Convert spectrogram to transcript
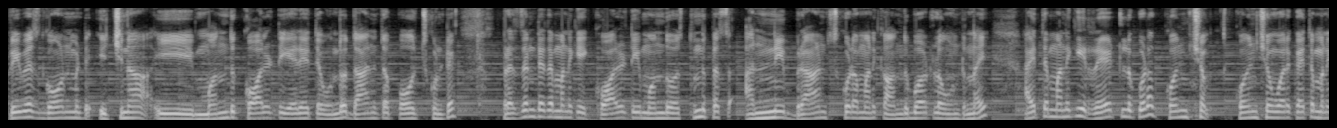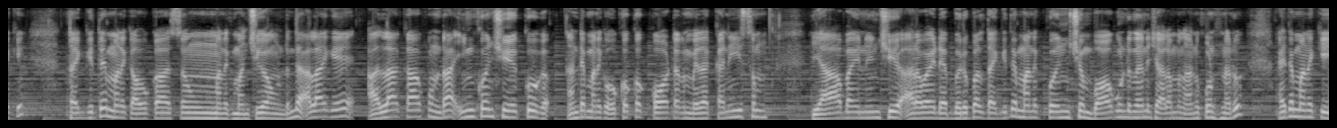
ప్రీవియస్ గవర్నమెంట్ ఇచ్చిన ఈ మందు క్వాలిటీ ఏదైతే ఉందో దానితో పోల్చుకుంటే ప్రజెంట్ అయితే మనకి క్వాలిటీ మందు వస్తుంది ప్లస్ అన్ని బ్రాండ్స్ కూడా మనకి అందుబాటులో ఉంటున్నాయి. అయితే మనకి రేట్లు కూడా కొంచెం కొంచెం వరకు అయితే మనకి తగ్గితే మనకి అవకాశం మనకి మంచిగా ఉంటుంది. అలాగే అలా కాకుండా ఇంకొంచెం ఎక్కువగా అంటే మనకి ఒక్కొక్క క్వార్టర్ మీద కనీసం యాభై నుంచి అరవై డెబ్బై రూపాయలు తగ్గితే మనకు కొంచెం బాగుంటుందని చాలామంది అనుకుంటున్నారు. అయితే మనకి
